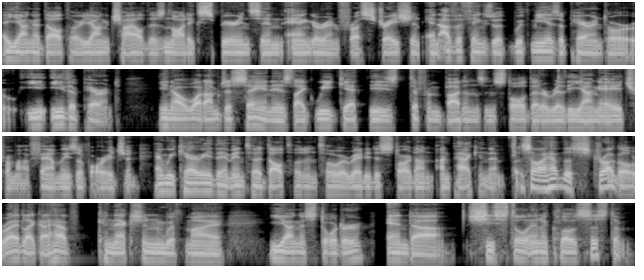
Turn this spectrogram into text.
a young adult or a young child is not experiencing anger and frustration and other things with, with me as a parent or e- either parent you know what i'm just saying is like we get these different buttons installed at a really young age from our families of origin and we carry them into adulthood until we're ready to start un- unpacking them. So i have the struggle right? Like i have connection with my youngest daughter and uh, she's still in a closed system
